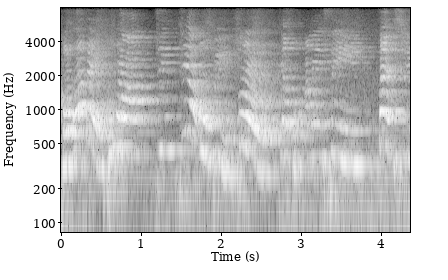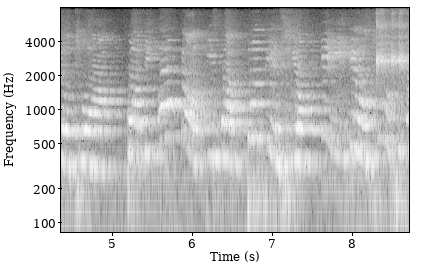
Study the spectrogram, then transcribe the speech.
互我内花，真正有面子，也有爱心。咱小带，赶紧往到医院本地上，伊有出息啊！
